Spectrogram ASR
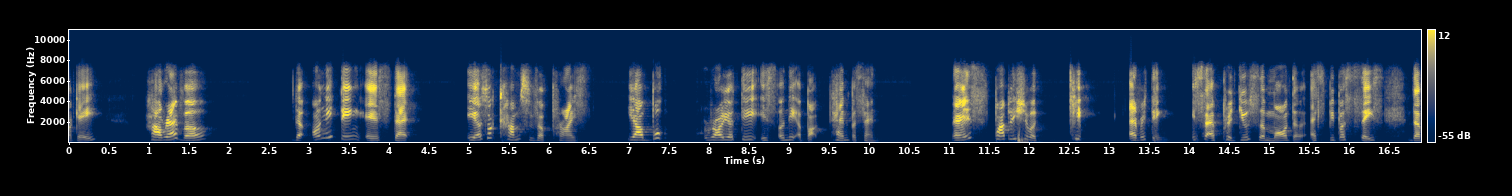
Okay. However, the only thing is that it also comes with a price. Your book royalty is only about 10%. That means publisher will keep everything. It's like a producer model. As people say, the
